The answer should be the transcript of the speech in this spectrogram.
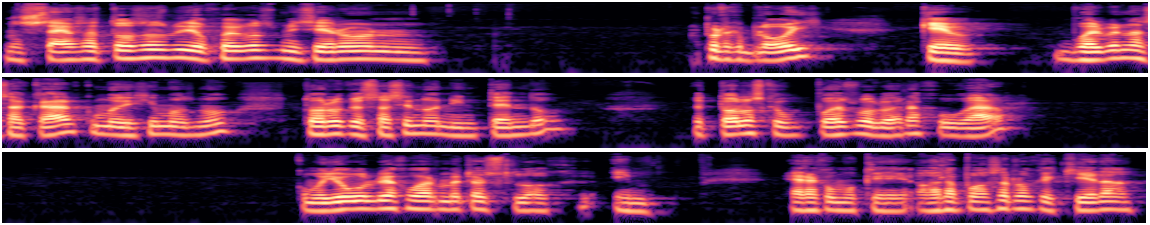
no sé, o sea, todos esos videojuegos me hicieron, por ejemplo, hoy, que vuelven a sacar, como dijimos, ¿no? todo lo que está haciendo Nintendo, de todos los que puedes volver a jugar. Como yo volví a jugar Metal Slug y era como que ahora puedo hacer lo que quiera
